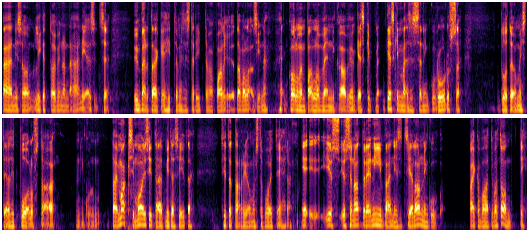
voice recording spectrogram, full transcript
ääni, se on liiketoiminnan ääni ja sitten se ymmärtää kehittämisestä riittävän paljon ja tavallaan siinä kolmen pallon vennikaavion keski, keskimmäisessä niin kuin ruudussa tuoteomistaja sitten puolustaa niin kuin, tai maksimoi sitä, että mitä siitä, sitä tarjoamasta voi tehdä. Jos, jos sen ajattelee niin päin, niin sit siellä on niin kuin aika vaativa tontti.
